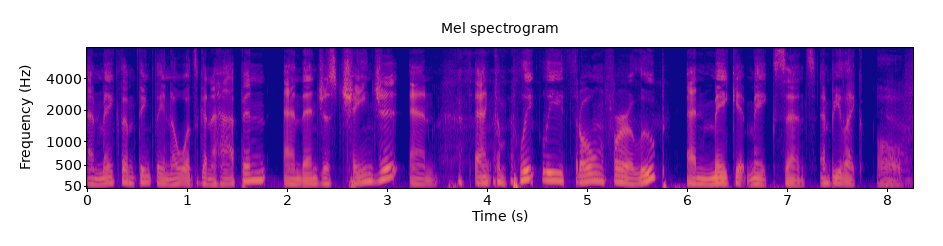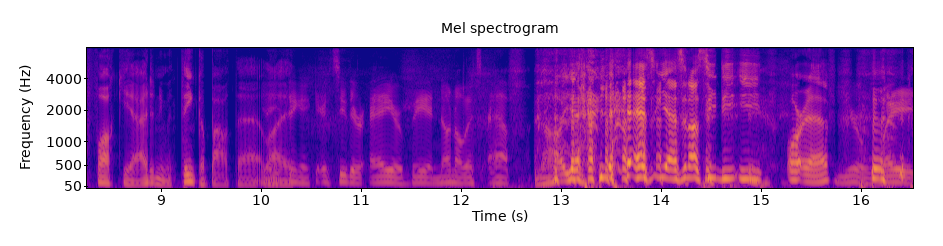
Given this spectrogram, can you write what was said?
and make them think they know what's going to happen and then just change it and and completely throw them for a loop and make it make sense and be like oh Yeah. fuck yeah i didn't even think about that Yeah, like you think it- it's either A or B, and no, no, it's F. no yeah yeah it's, yeah it's not c d e or f You're way,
